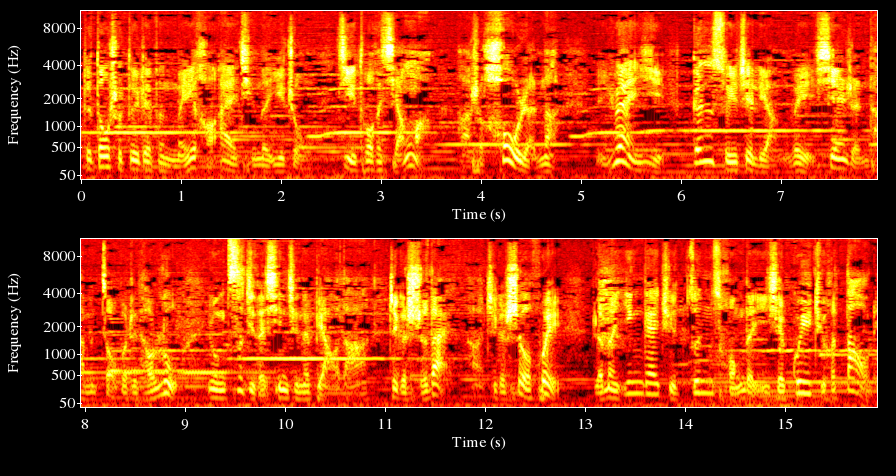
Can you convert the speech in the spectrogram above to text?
这都是对这份美好爱情的一种寄托和向往啊，是后人呢。愿意跟随这两位先人，他们走过这条路，用自己的心情来表达这个时代啊，这个社会人们应该去遵从的一些规矩和道理。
